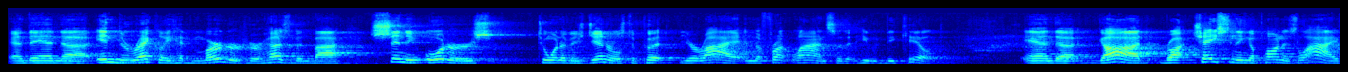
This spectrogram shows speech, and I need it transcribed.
and then uh, indirectly had murdered her husband by sending orders to one of his generals to put Uriah in the front line so that he would be killed. And uh, God brought chastening upon his life.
